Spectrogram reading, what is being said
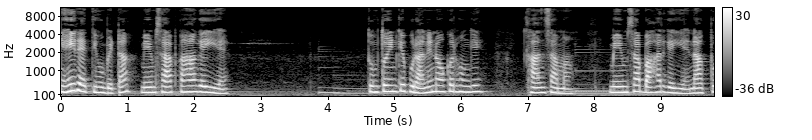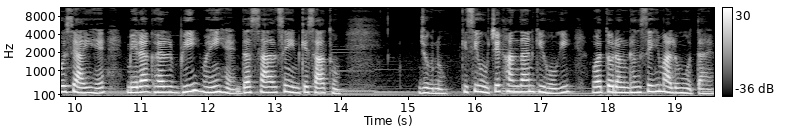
यहीं रहती हूँ बेटा। मेम साहब कहाँ गई है? तुम तो इनके पुराने नौकर होंगे। खान सामा, मेम साहब बाहर गई है, नागपुर से आई है। मेरा घर भी वहीं है, दस साल से इनके साथ हूँ। जुगनू, किसी ऊँचे खानदान की होगी, वह तो रंग ढंग से ही मालूम होता है।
